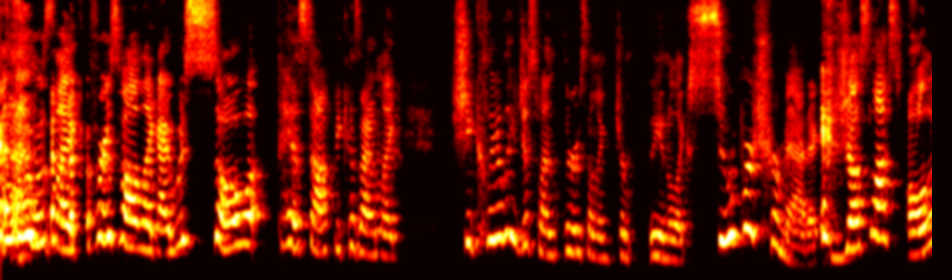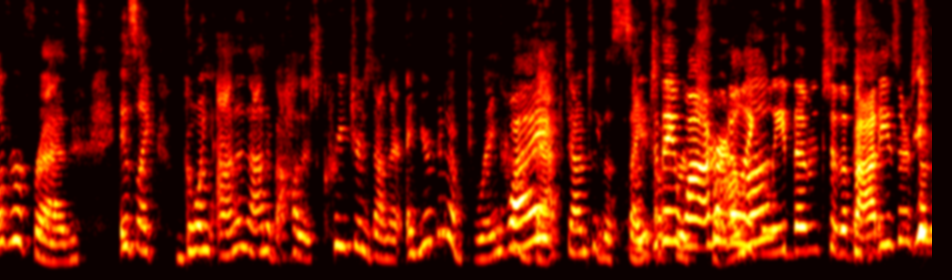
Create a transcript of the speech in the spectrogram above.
And I was like, first of all, like I was so pissed off because I'm like, she clearly just went through something, you know, like super traumatic. Just lost all of her friends. Is like going on and on about how there's creatures down there, and you're gonna bring her Why? back down to the site. Do they her want her to like lead them to the bodies or something?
